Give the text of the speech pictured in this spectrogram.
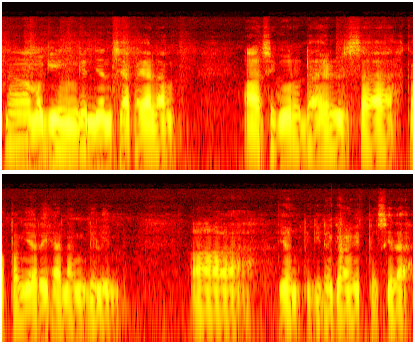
na maging ganyan siya. Kaya lang ah, siguro dahil sa kapangyarihan ng dilim, ah, yun, ginagamit po sila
